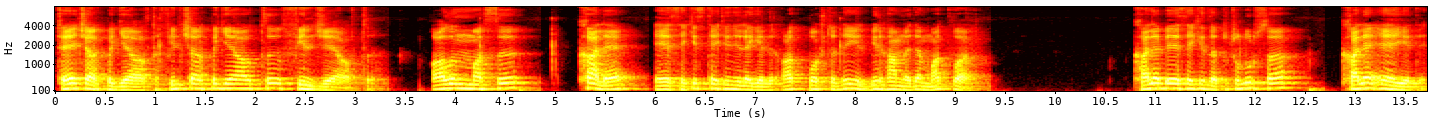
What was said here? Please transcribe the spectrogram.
F çarpı G6 fil çarpı G6 fil C6. Alınması kale E8 tehdidiyle gelir. At boşta değil bir hamlede mat var. Kale B8'de tutulursa kale E7.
